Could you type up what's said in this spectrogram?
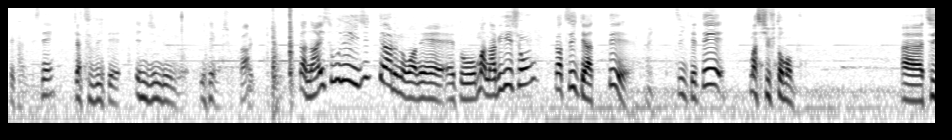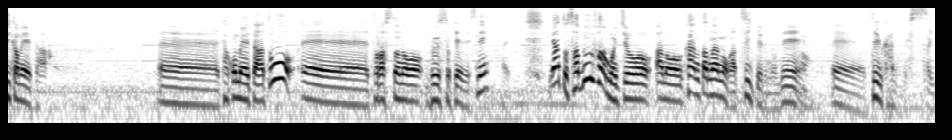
て感じですね。じゃあ続いてエンジンルーム見てみましょうか。はい。だ内装でいじってあるのはね、えっとまあ、ナビゲーションがついてあって、はい。ついてて、まあ、シフトノブ。あー追加メーター、えータコメーターと、えートラストのブースト系ですね。はい。であとサブウーファーも一応あの簡単なのがついてるのであ、えーっていう感じです。はい。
